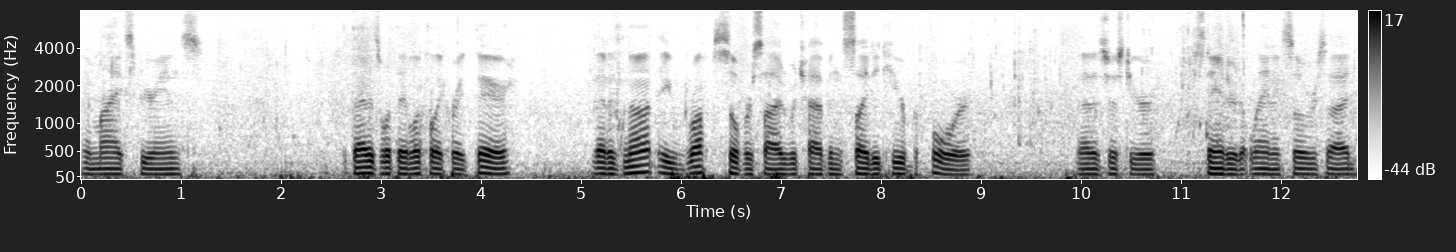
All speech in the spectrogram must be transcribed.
in my experience. But that is what they look like right there. That is not a rough silverside which have been sighted here before. That is just your standard Atlantic silverside.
